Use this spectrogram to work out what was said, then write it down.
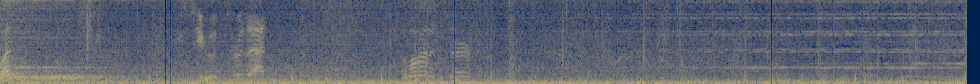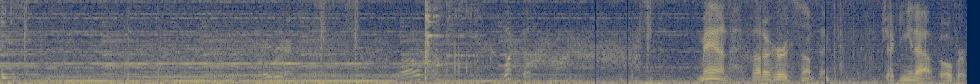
What? You see who threw that? I'm on it, sir. Hey there. Hello? What the? Man, I thought I heard something. Checking it out. Over.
